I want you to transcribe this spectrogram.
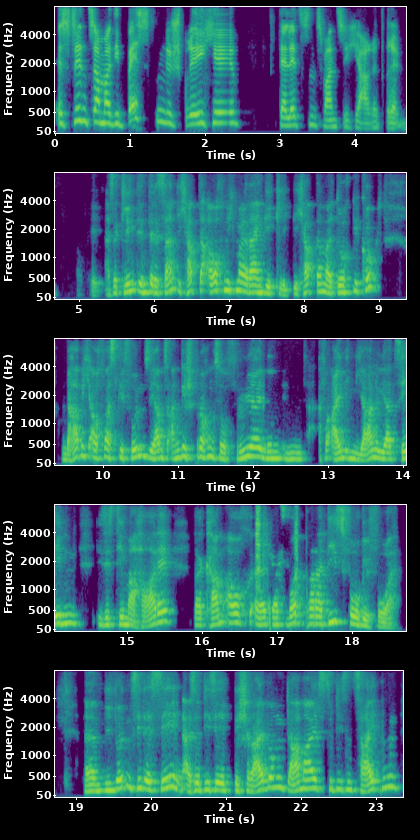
es sind, sag mal, die besten Gespräche der letzten 20 Jahre drin. Okay, also klingt interessant. Ich habe da auch nicht mal reingeklickt. Ich habe da mal durchgeguckt Und da habe ich auch was gefunden. Sie haben es angesprochen, so früher, in, in, vor einigen Jahren und Jahrzehnten, dieses Thema Haare. Da kam auch äh, das Wort Paradiesvogel vor. Ähm, wie würden Sie das sehen? Also diese Beschreibung damals zu diesen Zeiten,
